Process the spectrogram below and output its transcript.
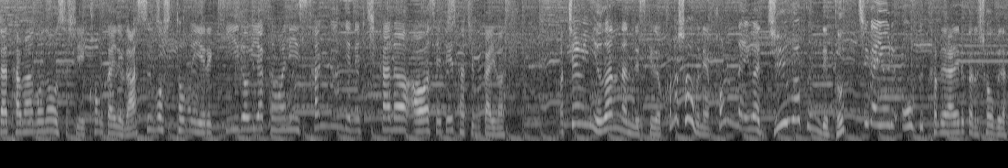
た卵のお寿司。今回のラスボスともいえる黄色い悪魔に3人でね力を合わせて立ち向かいます、まあ、ちなみに余談なんですけどこの勝負ね本来は15分でどっちがより多く食べられるかの勝負だっ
